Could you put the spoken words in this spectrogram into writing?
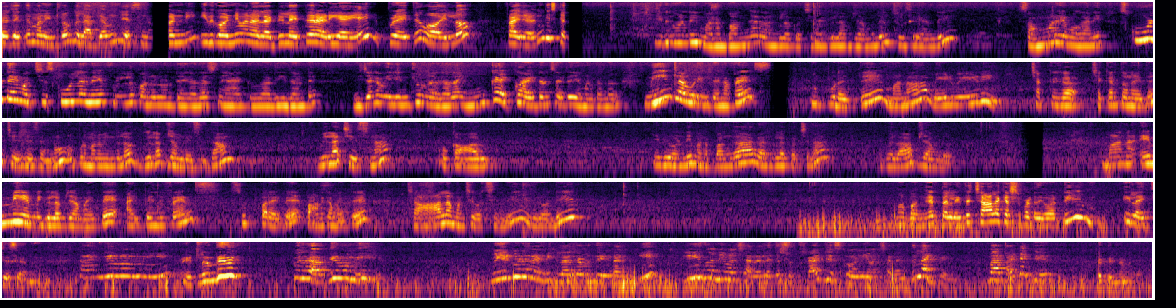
ఈరోజు అయితే మన ఇంట్లో గులాబ్ జామున్ చేస్తున్నాం. అండి ఇదిగోండి మన లడ్డూలు అయితే రెడీ అయ్యాయి. ఇప్పుడైతే ఆయిల్లో ఫ్రై చేయడానికి తీసుకెళ్తాం ఇదిగోండి మన బంగారు రంగులోకి వచ్చిన గులాబ్ జాములు చూసేయండి. సమ్మర్ ఏమో గానీ స్కూల్ టైం వచ్చి స్కూల్లోనే ఫుల్ పనులు ఉంటాయి కదా స్నాక్ అది ఇది అంటే. నిజంగా వీళ్ళు ఇంట్లో ఉన్నారు కదా ఇంకా ఎక్కువ ఐటమ్స్ అయితే ఏమంటున్నారు. మీ ఇంట్లో కూడా ఇంతేనా ఫ్రెండ్స్? ఇప్పుడైతే మన వేడి వేడి చక్కగా చక్కెరతోనైతే చేసేసాను. ఇప్పుడు మనం ఇందులో గులాబ్ జాములు వేసిద్దాం. ఇలా చేసిన ఒక ఆరు. ఇదిగోండి మన బంగారు రంగులోకి వచ్చిన గులాబ్ జాములు. మన ఎమ్మి ఎమ్మి గులాబ్ జామ్ అయితే అయిపోయింది ఫ్రెండ్స్. సూపర్ అయిపోయి పానకం అయితే చాలా మంచిగా వచ్చింది. ఇదిగోండి. మా బంగారు తల్లి అయితే చాలా కష్టపడ్డది కాబట్టి ఇలా ఇచ్చేసాను థ్యాంక్ యూ మమ్మీ. ఎట్లుంది? Happy mummy. మీరు కూడా రండి గులాబ్ జామున్ తినడానికి. ప్లీజ్ అండి మన ఛానల్ అయితే సబ్స్క్రైబ్ చేసుకోండి. మన ఛానల్ అయితే లైక్ చేయండి. Bye bye take care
